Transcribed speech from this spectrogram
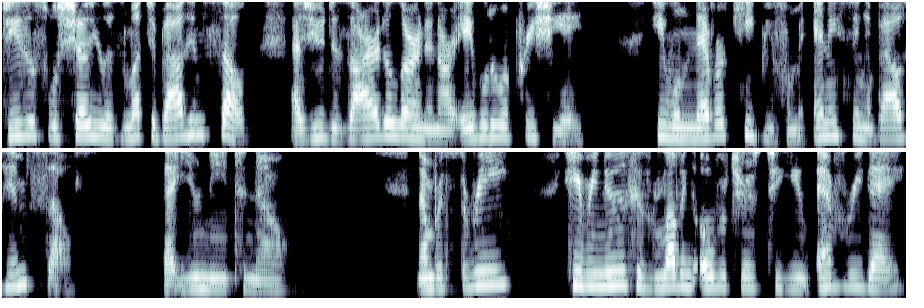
Jesus will show you as much about Himself as you desire to learn and are able to appreciate. He will never keep you from anything about Himself that you need to know. Number three, He renews His loving overtures to you every day.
